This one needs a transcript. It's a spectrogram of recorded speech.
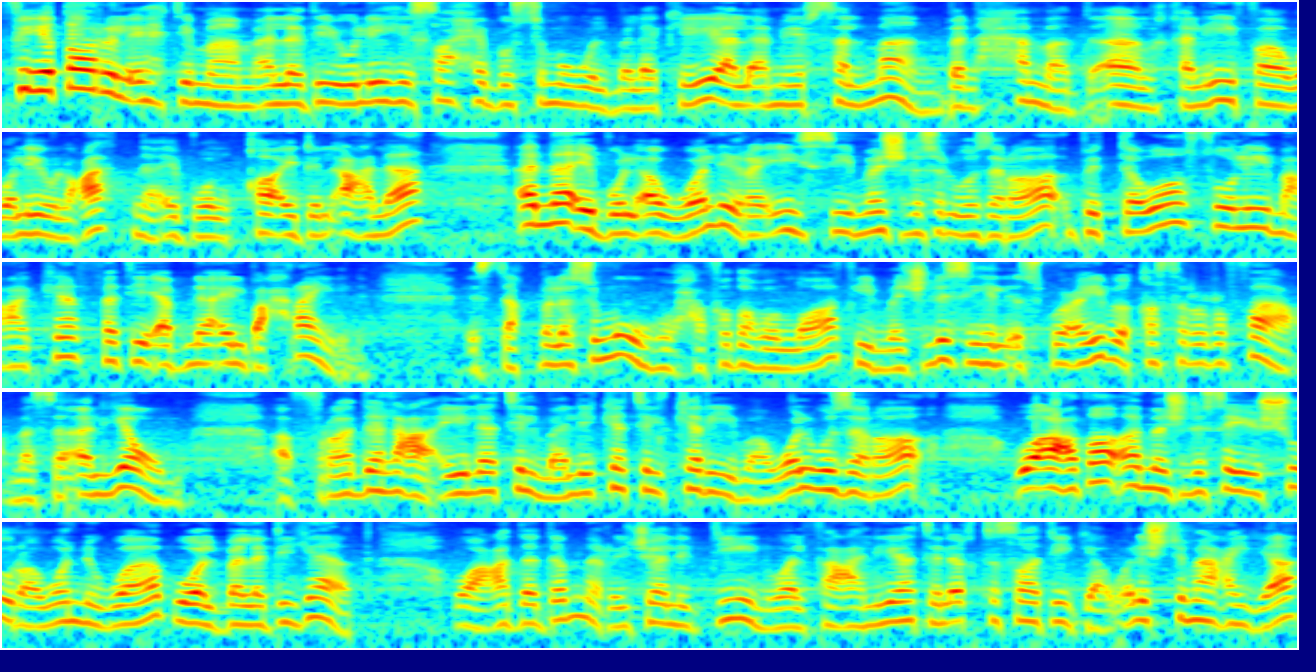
في إطار الاهتمام الذي يوليه صاحب السمو الملكي الأمير سلمان بن حمد آل خليفة ولي العهد نائب القائد الأعلى النائب الأول لرئيس مجلس الوزراء بالتواصل مع كافة أبناء البحرين. استقبل سموه حفظه الله في مجلسه الأسبوعي بقصر الرفاع مساء اليوم. أفراد العائلة الملكة الكريمة والوزراء وأعضاء مجلسي الشورى والنواب والبلديات وعددا من رجال الدين والفعاليات الاقتصادية والاجتماعية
